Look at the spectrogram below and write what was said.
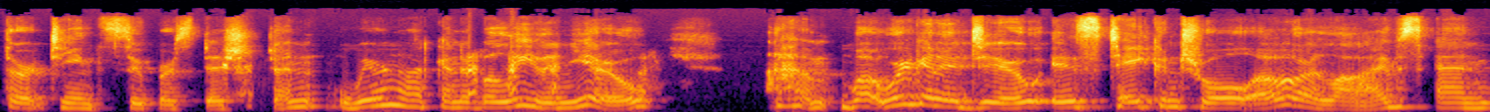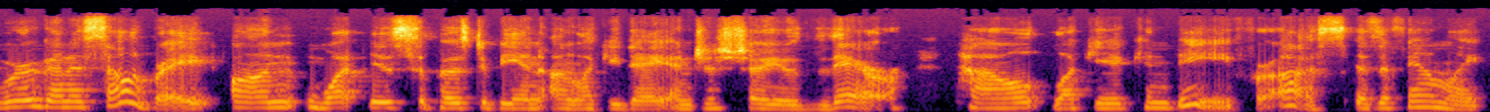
13th superstition. We're not going to believe in you. Um, what we're going to do is take control of our lives and we're going to celebrate on what is supposed to be an unlucky day and just show you there how lucky it can be for us as a family.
